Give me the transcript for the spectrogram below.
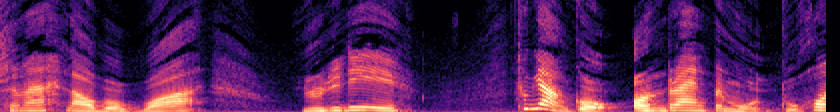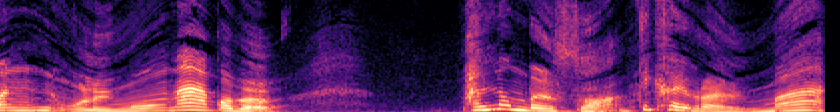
ใช่ไหมเราแบบว่าอยู่ดีๆ ทุกอย่างก็อ่อนแรงไปหมด ทุกคนหนูเลยงงมากกว่าแบบพัดลมเบอร์สามที่เคยแรงมาก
